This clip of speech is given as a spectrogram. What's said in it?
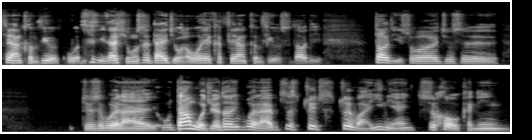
非常 confused。我自己在熊市待久了，我也非常 confused。到底，到底说就是，就是未来，当然我觉得未来这最最晚一年之后，肯定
